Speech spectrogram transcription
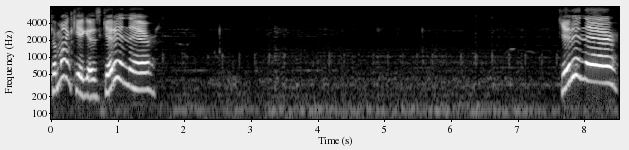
Come on, Gigas, get in there. Get in there.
